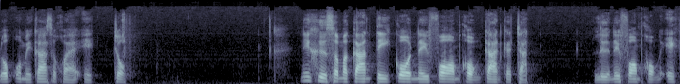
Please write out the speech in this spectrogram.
ลบโอเมก้าสแควร์ x จบ นี่คือสมการตีโกณในฟอร์มของการกระจัด หรือในฟอร์มของ x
